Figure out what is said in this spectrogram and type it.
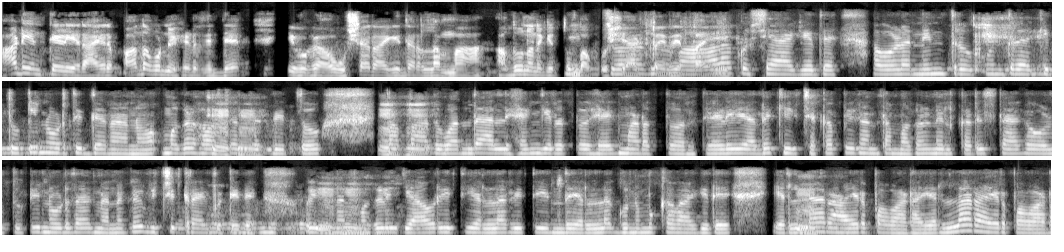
ಮಾಡಿ ಅಂತೇಳಿ ರಾಯರ ಪಾದವನ್ನು ಹಿಡಿದಿದ್ದೆ. ಇವಾಗ ಹುಷಾರಾಗಿದ್ದಾರಲ್ಲಮ್ಮ. ಅದು ನನಗೆ ತುಂಬಾ ಖುಷಿ ಆಗ್ತಾ ಇದೆ ತಾಯಿ. ಖುಷಿ ಆಗಿದೆ. ಅವಳ ನಿಂತ್ರು ಕುಂತ್ರು ಹಾಕಿ ತುಟಿ ನೋಡ್ತಿದ್ದೆ ನಾನು. ಮಗಳ ಹಾಸ್ಟೆಲ್ ಬಂದಿತ್ತು. ಪಾಪ ಅದು ಒಂದ ಅಲ್ಲಿ ಹೆಂಗಿರುತ್ತೋ ಹೇಗ್ ಮಾಡತ್ತೋ ಅಂತ ಹೇಳಿ ಅದಕ್ಕೆ ಈಗ ಚೆಕಪ್ ಅಂತ ಮಗಳನ್ನೆಲ್ಲಿ ಕರೆಸಿದಾಗ ಅವಳು ತುಟಿ ನೋಡಿದಾಗ ನನಗೆ ವಿಚಿತ್ರ ಆಗ್ಬಿಟ್ಟಿದೆ. ನನ್ನ ನನ್ ಮಗಳಿಗೆ ಯಾವ ರೀತಿ ಎಲ್ಲಾ ರೀತಿಯಿಂದ ಎಲ್ಲಾ ಗುಣಮುಖವಾಗಿದೆ. ಎಲ್ಲಾ ರಾಯರ ಪವಾಡ ಎಲ್ಲಾ ರಾಯರ ಪವಾಡ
